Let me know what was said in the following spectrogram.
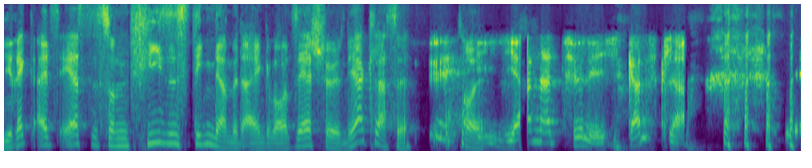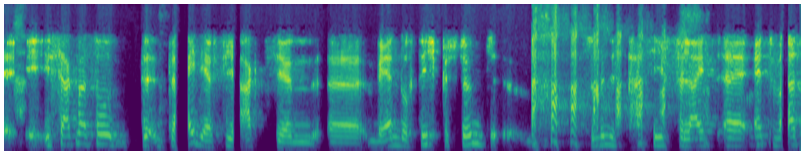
Direkt als erstes so ein fieses Ding damit eingebaut. Sehr schön. Ja, klasse. Toll. Ja, natürlich. Ganz klar. ich sag mal so, drei der vier Aktien äh, werden durch dich bestimmt äh, zumindest passiv vielleicht äh, etwas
